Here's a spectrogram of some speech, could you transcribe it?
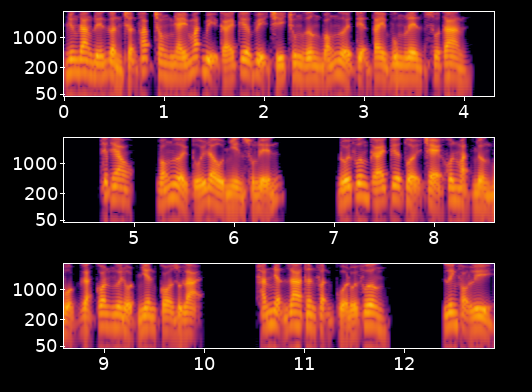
nhưng đang đến gần trận pháp trong nháy mắt bị cái kia vị trí trung ương bóng người tiện tay vung lên xua tan. Tiếp theo, bóng người túi đầu nhìn xuống đến. Đối phương cái kia tuổi trẻ khuôn mặt nhường buộc gặt con ngươi đột nhiên co rụt lại. Hắn nhận ra thân phận của đối phương. Linh phò ly.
